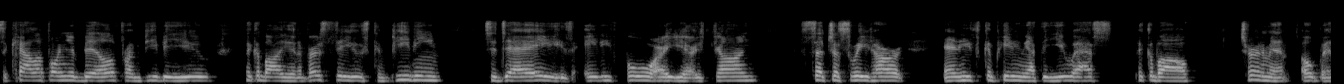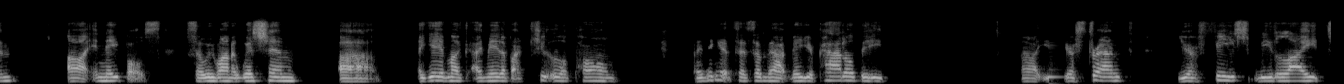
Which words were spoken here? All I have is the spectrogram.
to California Bill from PBU Pickleball University who's competing today. He's 84 years young, such a sweetheart, and he's competing at the U.S. Pickleball Tournament Open uh, in Naples. So we want to wish him. Uh, I gave him like I made up a cute little poem. I think it says something about may your paddle be uh, your strength, your feet be light,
